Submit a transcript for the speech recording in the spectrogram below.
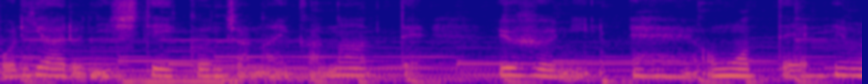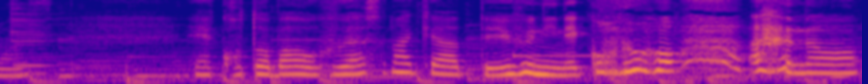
こうリアルにしていくんじゃないかなっていうふうに、えー、思っています。え言葉を増やさなきゃっていうふうにね このあの、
